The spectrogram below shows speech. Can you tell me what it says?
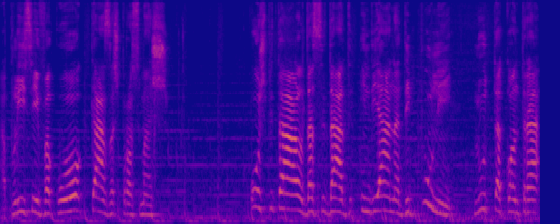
A polícia evacuou casas próximas. O hospital da cidade indiana de Pune luta contra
